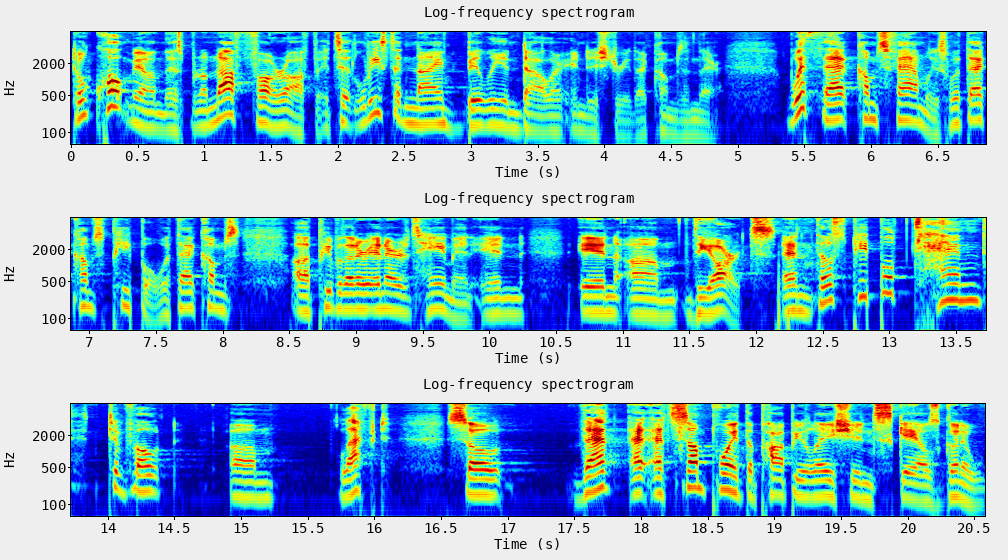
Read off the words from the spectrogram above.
Don't quote me on this, but I'm not far off. It's at least a nine billion dollar industry that comes in there. With that comes families. With that comes people. With that comes uh, people that are in entertainment, in in um, the arts, and those people tend to vote um, left. So that at, at some point the population scale is going to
